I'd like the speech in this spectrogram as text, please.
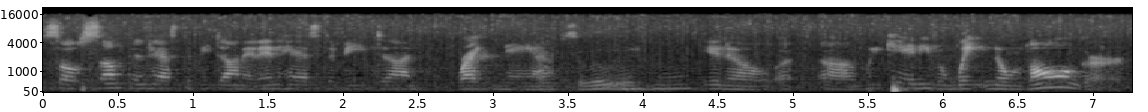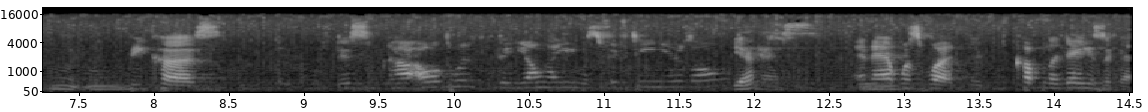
So something has to be done, and it has to be done right now. Absolutely. You know, uh, uh, we can't even wait no longer Mm-mm. because this. How old was the young lady? Was 15 years old. Yes. And that was what a couple of days ago.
